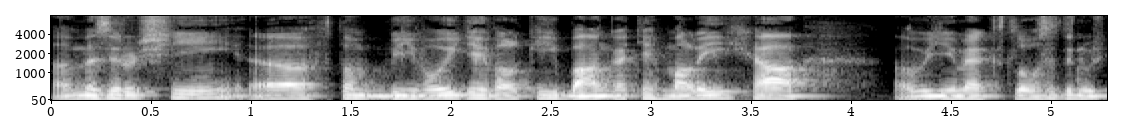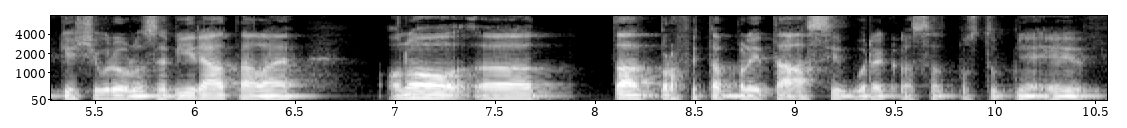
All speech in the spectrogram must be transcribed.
eh, meziroční eh, v tom vývoji těch velkých bank a těch malých a uvidíme, jak dlouho se ty nůžky ještě budou rozebírat, ale ono, eh, ta profitabilita asi bude klesat postupně i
